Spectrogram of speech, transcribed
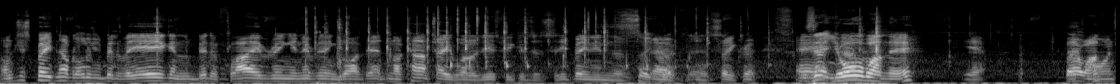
I'm just beating up a little bit of egg and a bit of flavouring and everything like that, and I can't tell you what it is because it's, it's been in the Secret. Uh, uh, secret. Is And, that your uh, one there? yeah. That that's one? Mine.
